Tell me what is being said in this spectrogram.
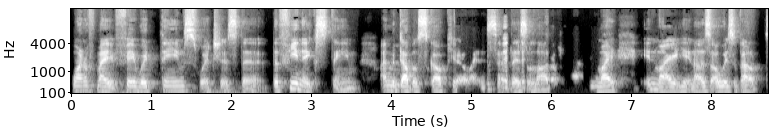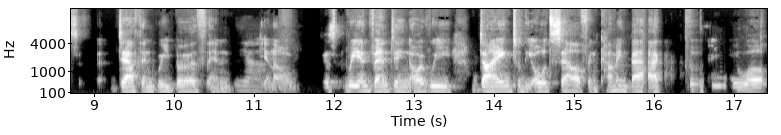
one of my favorite themes, which is the the phoenix theme. I'm a mm. double Scorpio, and so there's a lot of my in my you know it's always about death and rebirth and yeah. you know just reinventing or we dying to the old self and coming back to renewal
